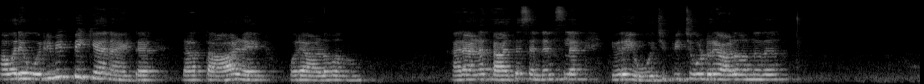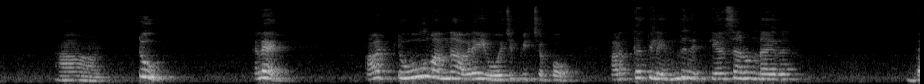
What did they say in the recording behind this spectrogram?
അവരെ ഒരുമിപ്പിക്കാനായിട്ട് ദാ താഴെ ഒരാൾ വന്നു. ആരാണ് താഴത്തെ സെന്റൻസിൽ ഇവരെ യോജിപ്പിച്ചുകൊണ്ട് ഒരാൾ വന്നത്. ആ ടു. അല്ലേ? ആ ടു വന്ന് അവരെ യോജിപ്പിച്ചപ്പോ അർത്ഥത്തിൽ എന്ത് വ്യത്യാസമാണ് ഉണ്ടായത്? The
